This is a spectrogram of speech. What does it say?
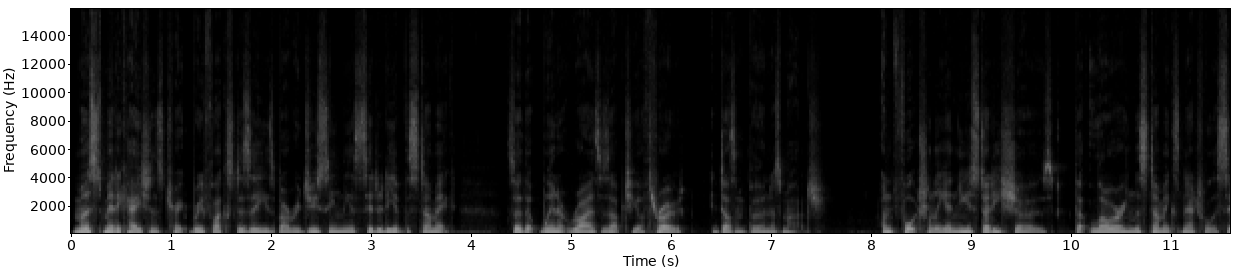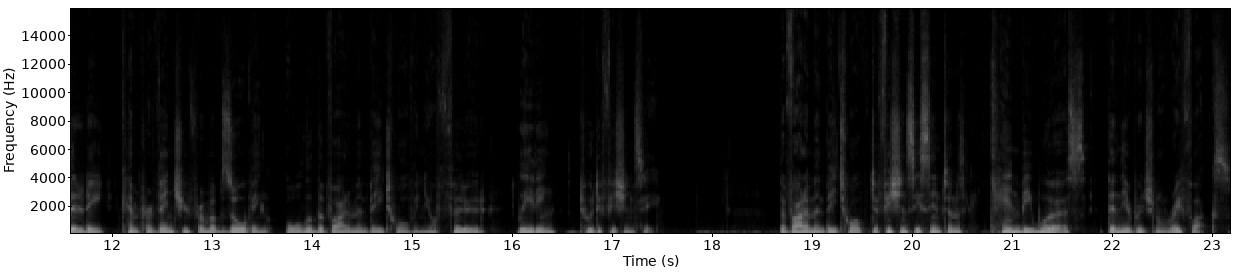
Most medications treat reflux disease by reducing the acidity of the stomach so that when it rises up to your throat, it doesn't burn as much. Unfortunately, a new study shows that lowering the stomach's natural acidity can prevent you from absorbing all of the vitamin B12 in your food, leading to a deficiency. The vitamin B12 deficiency symptoms can be worse than the original reflux.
